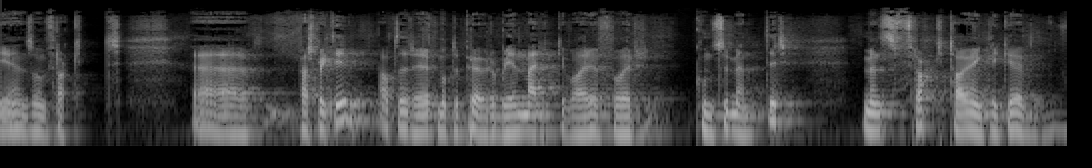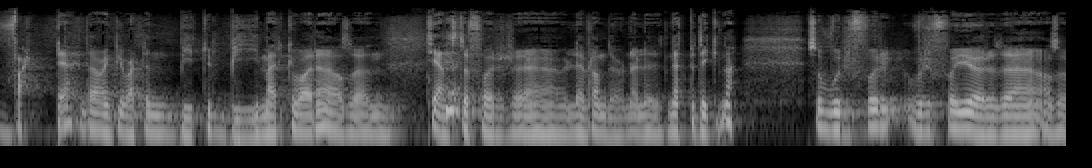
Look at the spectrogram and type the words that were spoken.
i en sånn fraktperspektiv, at dere på en måte prøver å bli en merkevare for konsumenter. Mens frakt har jo egentlig ikke vært det. Det har egentlig vært en B2B-merkevare, altså en tjeneste for eh, leverandørene eller nettbutikkene. Så hvorfor, hvorfor gjøre det Altså,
